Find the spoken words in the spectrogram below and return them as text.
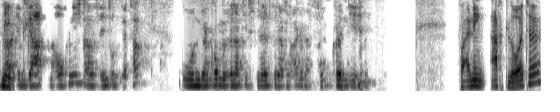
Nee. Ja, Im Garten auch nicht, da ist Wind und Wetter. Und dann kommen wir relativ schnell zu der Frage, wo können die hin? Vor allen Dingen acht Leute,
